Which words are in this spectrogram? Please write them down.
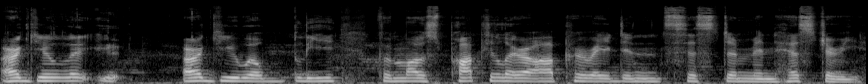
arguably, arguably the most popular operating system in history.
